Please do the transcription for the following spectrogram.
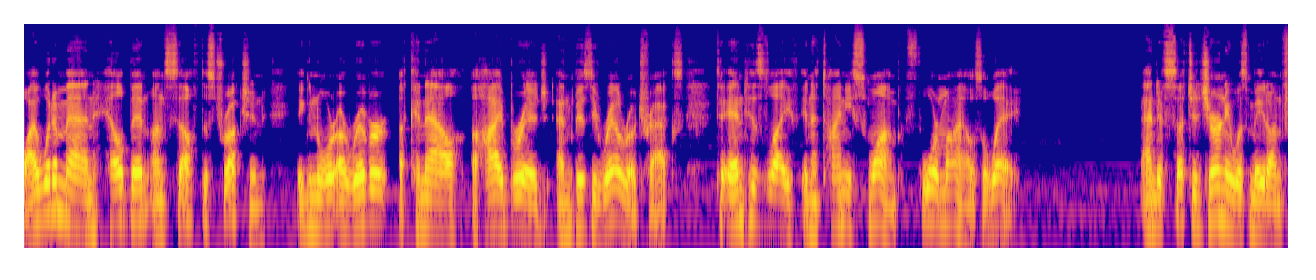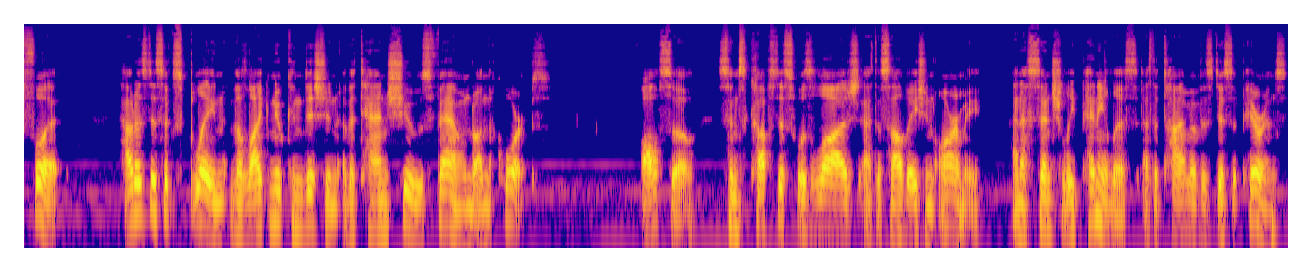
Why would a man hell bent on self destruction ignore a river, a canal, a high bridge, and busy railroad tracks to end his life in a tiny swamp four miles away? And if such a journey was made on foot, how does this explain the like new condition of the tan shoes found on the corpse? Also, since Cupstus was lodged at the Salvation Army and essentially penniless at the time of his disappearance,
